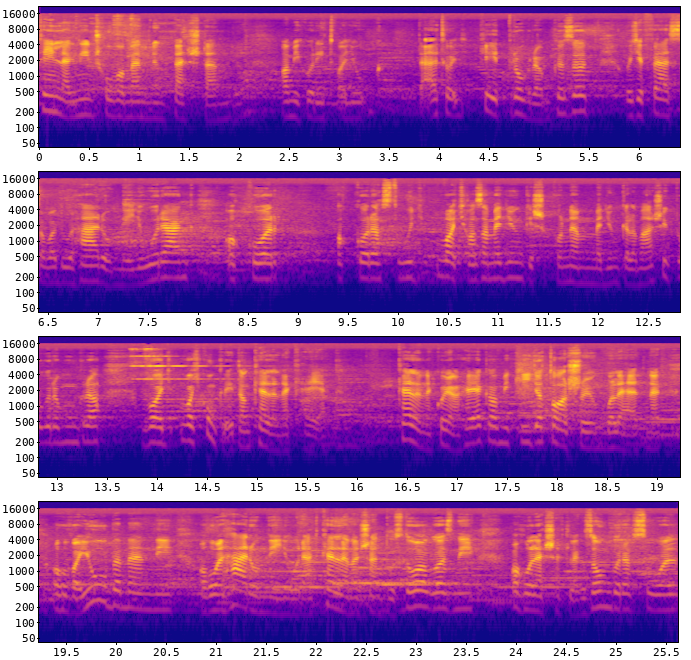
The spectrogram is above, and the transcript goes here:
tényleg nincs hova mennünk Pesten, amikor itt vagyunk. Tehát, hogy két program között, hogyha felszabadul három-négy óránk, akkor, akkor azt úgy vagy hazamegyünk, és akkor nem megyünk el a másik programunkra, vagy, vagy konkrétan kellenek helyek. Kellenek olyan helyek, amik így a tarsolyunkba lehetnek, ahova jó bemenni, ahol három-négy órát kellemesen tudsz dolgozni, ahol esetleg zongora szól,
